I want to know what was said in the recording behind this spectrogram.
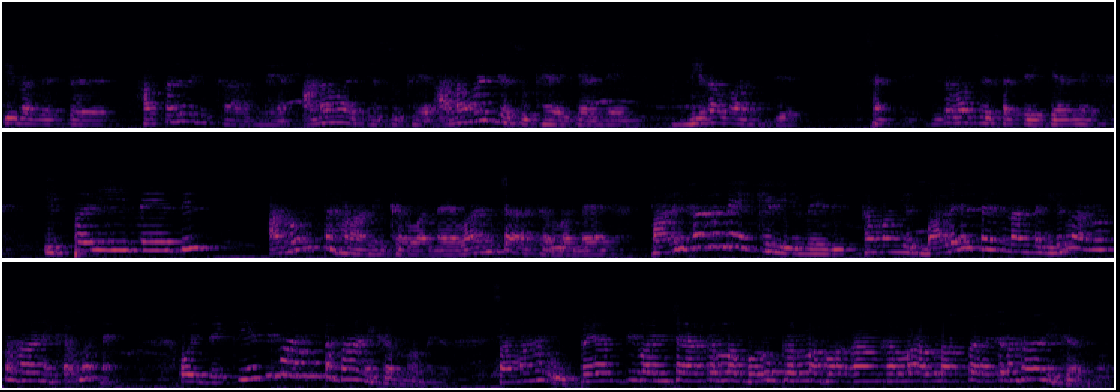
ඊළඟට හතරවෙනි කාරණය අනවජ්‍ය සුඛය. අනවජ්‍ය සුඛය කියන්නේ නිර්වද්‍ය සැපේ. නිර්වද්‍ය සැපේ කියන්නේ ඉපීමේදී අනුන්ට හානි කරලා නැහැ වංචා කරලා නැහැ. පරිහරණය කිරීමේදී තමන්ගේ බලය පෙන්වන්න ගිහලා අනුන්ට හානි කරලා නැහැ. ওই දෙකේදීම අනුන්ට හානි කරනවා මේක. සමහර උපයද්දි වංචා කරලා බොරු කරලා හොරකම් කරලා අල්ලස් අරගෙන හානි කරනවා.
